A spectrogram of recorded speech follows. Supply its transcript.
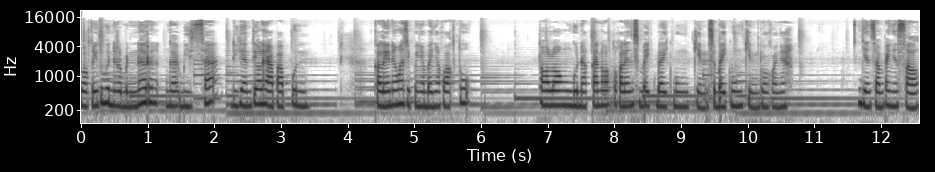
Waktu itu bener-bener gak bisa diganti oleh apa pun. Kalian yang masih punya banyak waktu, tolong gunakan waktu kalian sebaik-baik mungkin, sebaik mungkin pokoknya. Jangan sampai nyesal,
